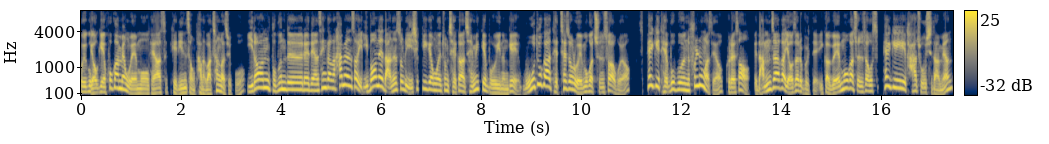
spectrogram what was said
그리고 여기에 호감형, 외모, 대화 스킬, 인성 다 마찬가지고 이런 부분들에 대한 생각을 하면서 이번에 나는 솔로 20기 경우에 좀 제가 재밌게 보이는 게 모두가 대체적으로 외모가 준수하고요. 스펙이 대부분 훌륭하세요. 그래서 남자가 여자를 볼 때, 그러니까 외모가 준수하고 스펙이 다 좋으시다면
